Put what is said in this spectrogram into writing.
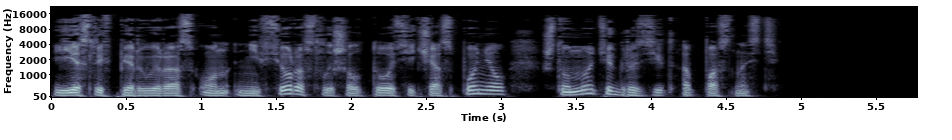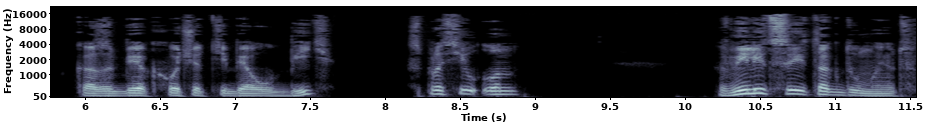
Если в первый раз он не все расслышал, то сейчас понял, что ноте грозит опасность. — Казбек хочет тебя убить? — спросил он. — В милиции так думают.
